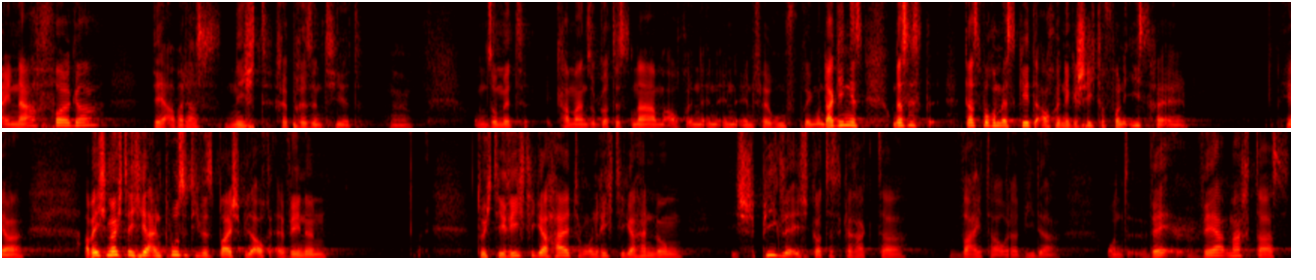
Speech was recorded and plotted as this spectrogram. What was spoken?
ein Nachfolger, der aber das nicht repräsentiert. Ne? Und somit kann man so Gottes Namen auch in, in, in Verruf bringen. Und da ging es, und das ist das, worum es geht, auch in der Geschichte von Israel. Ja, aber ich möchte hier ein positives Beispiel auch erwähnen. Durch die richtige Haltung und richtige Handlung spiegle ich Gottes Charakter weiter oder wieder. Und wer, wer macht das?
